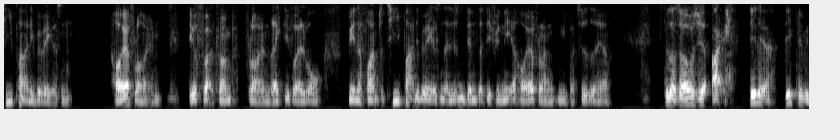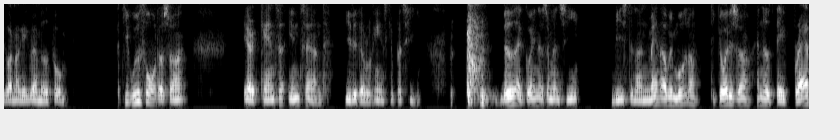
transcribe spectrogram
Tea Party-bevægelsen, højrefløjen, det er jo før Trump-fløjen rigtig for alvor, vinder frem, så Tea Party-bevægelsen er ligesom dem, der definerer højreflanken i partiet her. Stiller sig op og siger, ej, det der, det kan vi godt nok ikke være med på. Og de udfordrer så Eric Cantor internt i det republikanske parti, ved at gå ind og simpelthen sige, vi stiller en mand op imod dig. Det gjorde de så. Han hed Dave Brad,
